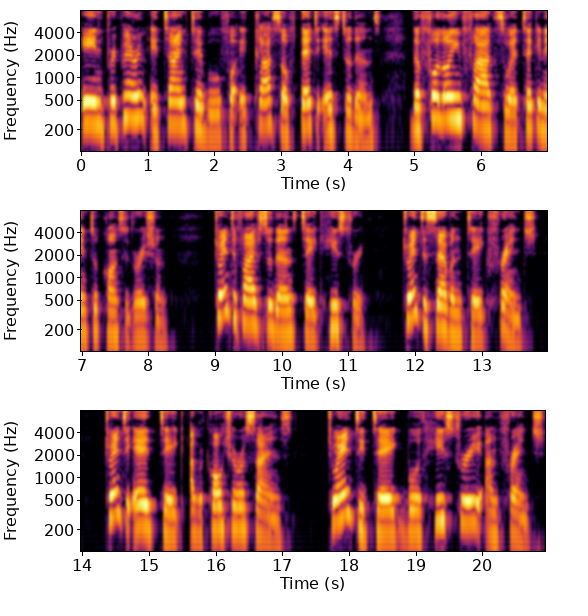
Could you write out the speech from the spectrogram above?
In preparing a timetable for a class of 38 students, the following facts were taken into consideration. 25 students take history, 27 take French, 28 take agricultural science, 20 take both history and French.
